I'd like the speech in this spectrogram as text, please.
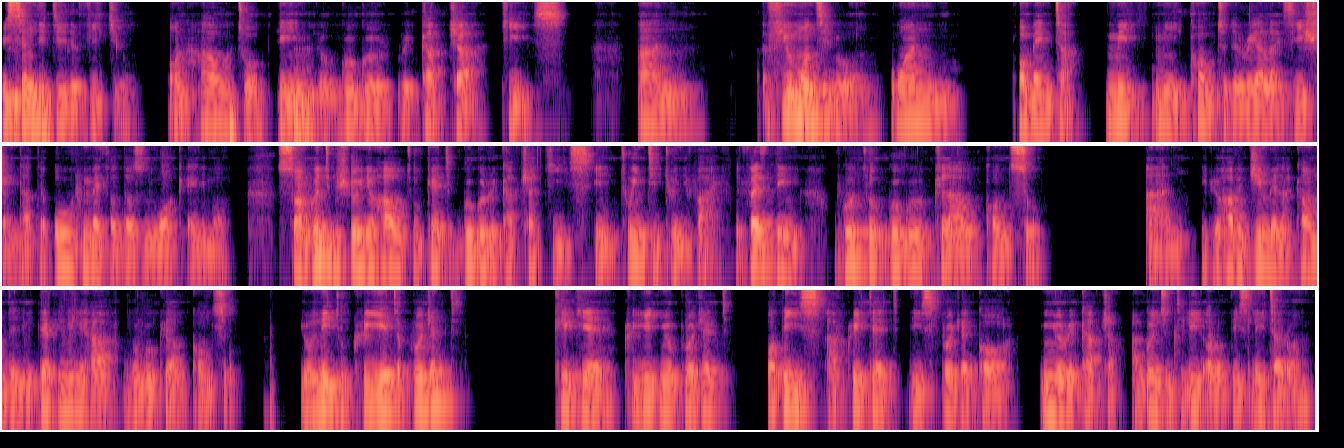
recently did a video on how to obtain your Google reCAPTCHA keys. And a few months ago, one commenter made me come to the realization that the old method doesn't work anymore. So I'm going to be showing you how to get Google reCAPTCHA keys in 2025. The first thing, go to Google Cloud Console. And if you have a Gmail account, then you definitely have Google Cloud Console. You will need to create a project. Click here, create new project. For this, I've created this project called New reCAPTCHA I'm going to delete all of this later on.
